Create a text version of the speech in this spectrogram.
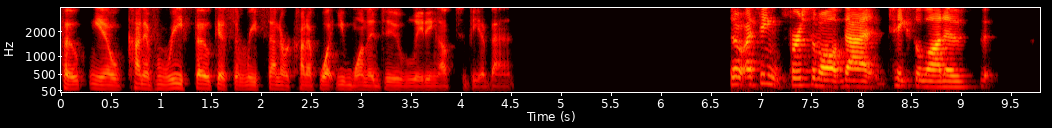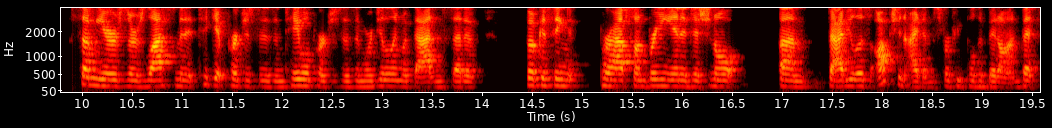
fo- you know kind of refocus and recenter kind of what you want to do leading up to the event so I think first of all, that takes a lot of some years there's last minute ticket purchases and table purchases, and we're dealing with that instead of focusing perhaps on bringing in additional um, fabulous auction items for people to bid on. But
